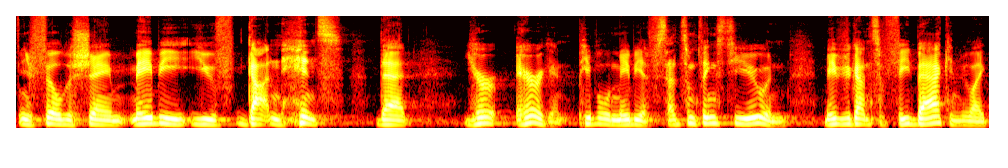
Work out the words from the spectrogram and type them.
And you're filled with shame. Maybe you've gotten hints that you're arrogant. People maybe have said some things to you, and maybe you've gotten some feedback, and you're like,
